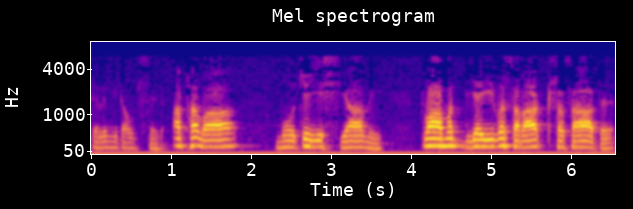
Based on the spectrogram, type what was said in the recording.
telling it outside. Athava mochayishyami sarakshasat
